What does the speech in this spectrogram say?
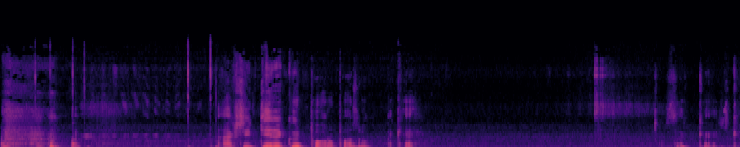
I actually did a good portal puzzle. It's okay. It's okay.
